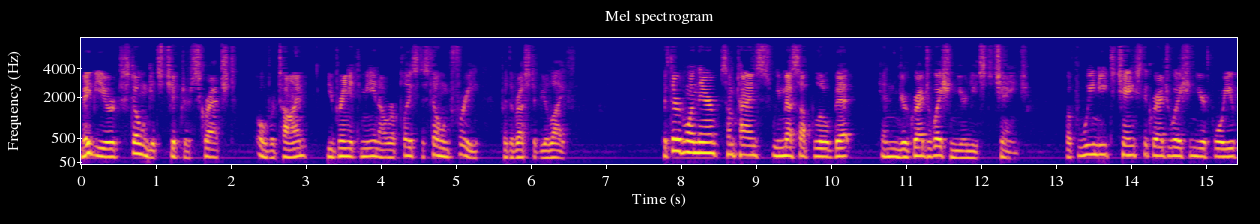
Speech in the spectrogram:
Maybe your stone gets chipped or scratched over time you bring it to me and I'll replace the stone free for the rest of your life. The third one there, sometimes we mess up a little bit and your graduation year needs to change. But if we need to change the graduation year for you,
